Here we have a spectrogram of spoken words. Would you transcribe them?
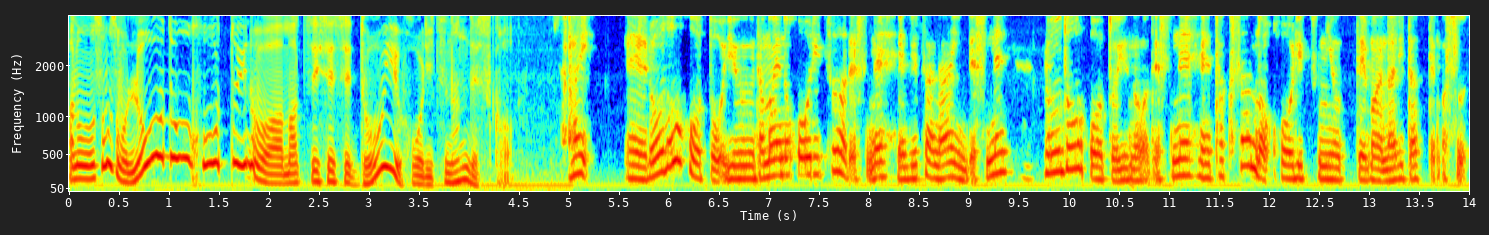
あのそもそも労働法というのは松井先生どういう法律なんですか？はい、えー、労働法という名前の法律はですね、えー、実はないんですね。労働法というのはですね、えー、たくさんの法律によってまあ成り立ってます。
